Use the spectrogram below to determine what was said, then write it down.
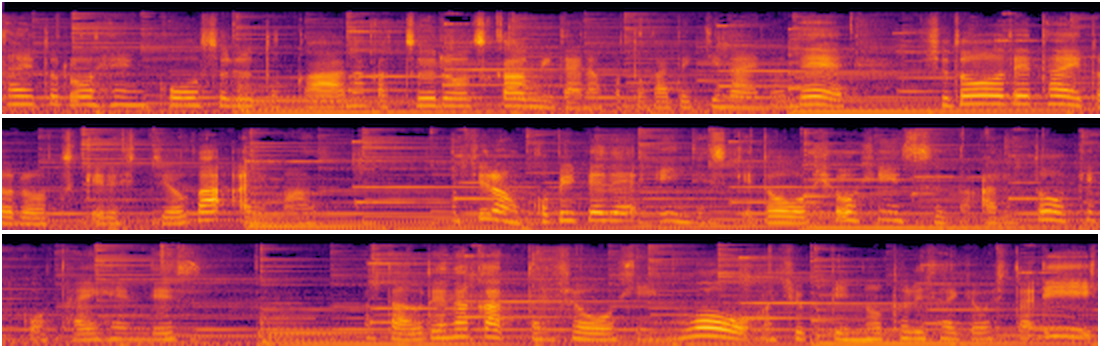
タイトルを変更するとかなんかツールを使うみたいなことができないので手動でタイトルをつける必要があります。もちろんコピペでいいんですけど商品数があると結構大変です。また売れなかった商品を出品の取り下げをしたり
